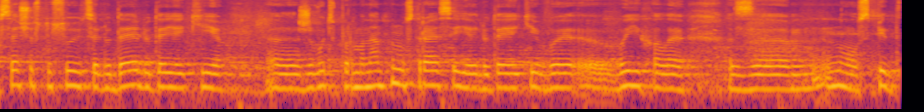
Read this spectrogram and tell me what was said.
все, що стосується людей, людей, які е, живуть в перманентному стресі, є людей, які ви- е, виїхали з ну під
